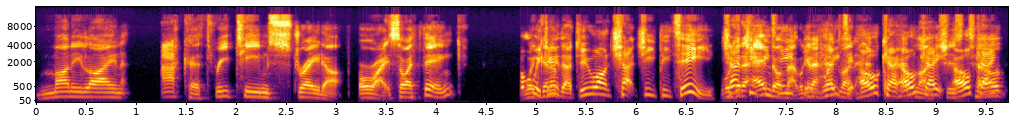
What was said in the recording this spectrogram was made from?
money line ACCA, three teams straight up. All right. So I think before we gonna, do that, do you want Chat GPT? We're going to end on that. We're going to headline. Head, okay, headline. okay, Just okay. Tell,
